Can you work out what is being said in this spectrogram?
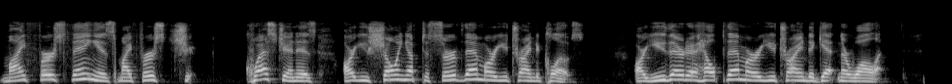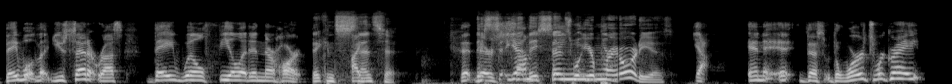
my first thing is my first ch- question is are you showing up to serve them or are you trying to close? Are you there to help them or are you trying to get in their wallet? They will you said it russ they will feel it in their heart. They can sense I, it. that there's yeah they sense what your priority is. Yeah and it, the, the words were great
